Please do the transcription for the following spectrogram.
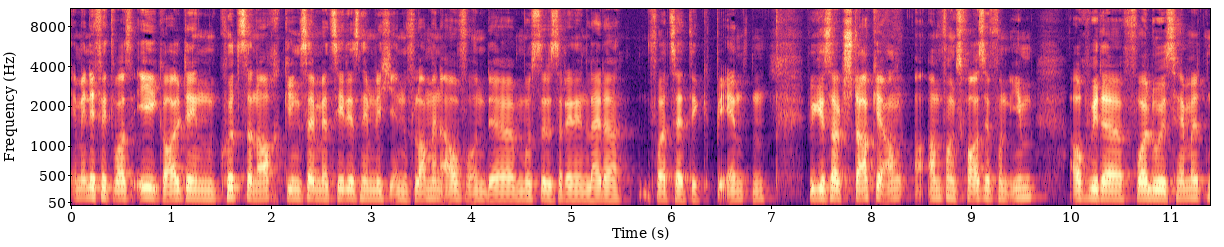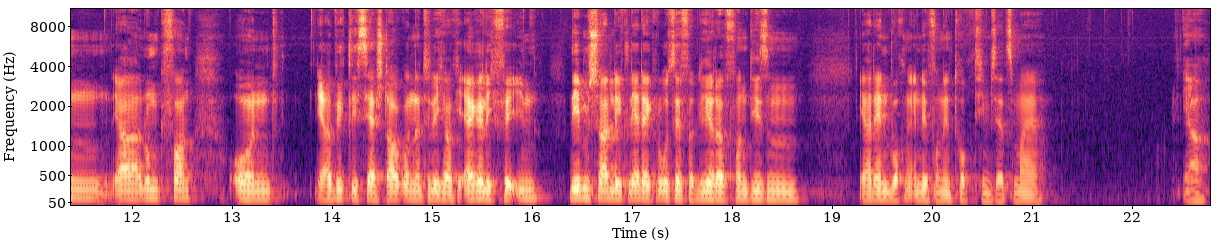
im Endeffekt war es eh egal, denn kurz danach ging sein Mercedes nämlich in Flammen auf und er musste das Rennen leider vorzeitig beenden. Wie gesagt, starke An Anfangsphase von ihm, auch wieder vor Lewis Hamilton ja, rumgefahren und ja, wirklich sehr stark und natürlich auch ärgerlich für ihn, neben Charles Leclerc der große Verlierer von diesem ja, Rennwochenende von den Top-Teams jetzt mal, ja,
